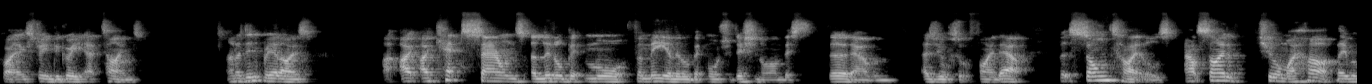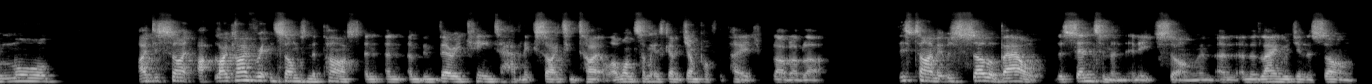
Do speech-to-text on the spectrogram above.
quite an extreme degree at times, and I didn't realise. I, I kept sounds a little bit more, for me, a little bit more traditional on this third album, as you'll sort of find out. But song titles outside of Chew on My Heart, they were more. I decide, like I've written songs in the past and, and, and been very keen to have an exciting title. I want something that's going to jump off the page, blah, blah, blah. This time it was so about the sentiment in each song and, and, and the language in the song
